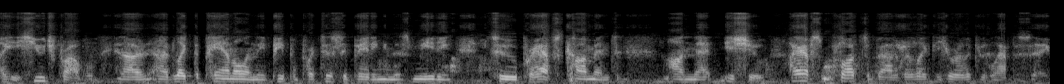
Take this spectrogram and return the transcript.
a huge problem. And I, would like the panel and the people participating in this meeting to perhaps comment on that issue. I have some thoughts about it, but I'd like to hear what other people have to say.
